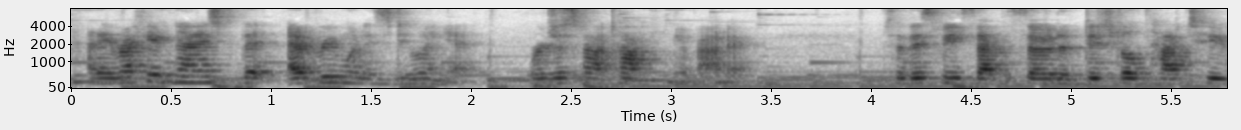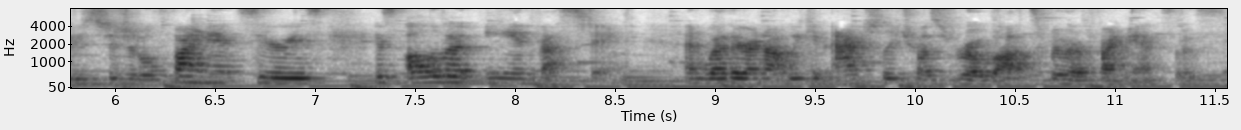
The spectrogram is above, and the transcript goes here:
and I recognized that everyone is doing it. We're just not talking about it. So this week's episode of Digital Tattoo's Digital Finance series is all about e-investing and whether or not we can actually trust robots with our finances.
